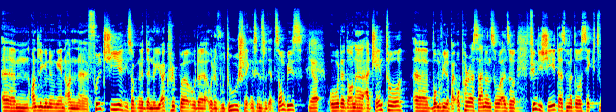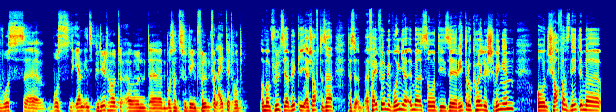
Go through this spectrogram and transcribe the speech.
ähm, Anlehnungen an äh, Fulci, ich sag nur der New York Ripper oder, oder Voodoo, Schreckensinsel der Zombies. Ja. Oder dann äh, Argento, äh, wo wir wieder bei Opera sind und so. Also finde ich schön, dass man da sieht, was äh, was er inspiriert hat und äh, was zu dem Film verleitet hat. Und man fühlt sich ja wirklich, er schafft es ja, das, Filme wollen ja immer so diese Retro-Keule schwingen und schaffen es nicht immer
